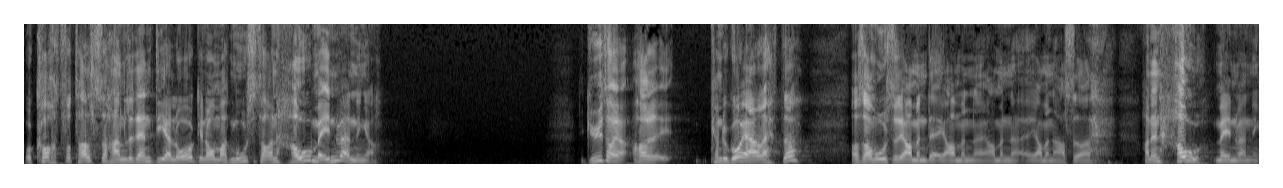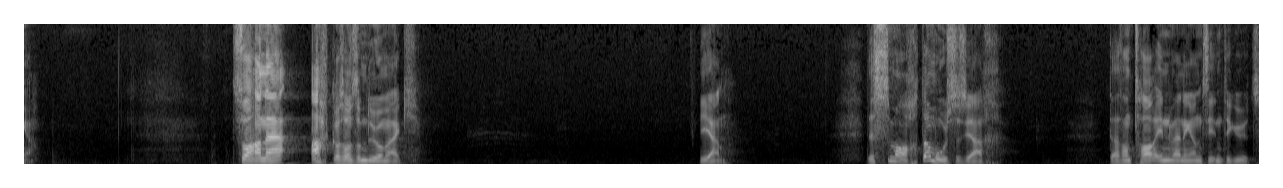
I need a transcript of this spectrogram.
Og Kort fortalt så handler den dialogen om at Moses har en haug med innvendinger. Gud har, har kan du gå og gjøre dette? Og så har Moses ja, men, det, ja, men, ja, men, ja, men altså, Han er en haug med innvendinger. Så han er akkurat sånn som du og meg. Igjen. Det smarte Moses gjør, det er at han tar innvendingene sine til Gud.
